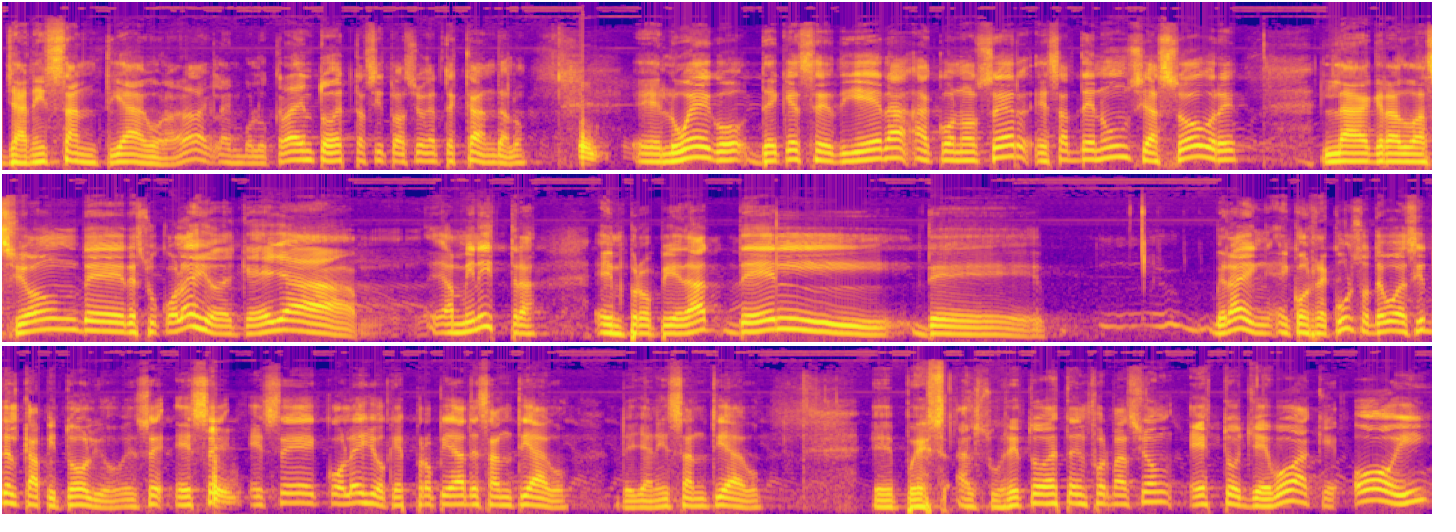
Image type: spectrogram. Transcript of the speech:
Yanis Santiago, la, la, involucrada en toda esta situación, este escándalo, luego de que se diera a conocer esas denuncias sobre la graduación de, su colegio, del que ella administra, en propiedad del, de, ¿verdad? con recursos, debo decir, del Capitolio. Ese, ese, ese colegio que es propiedad de Santiago, de Yanis Santiago, eh, pues al surgir toda esta información, esto llevó a que hoy,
